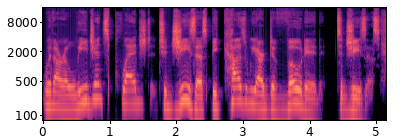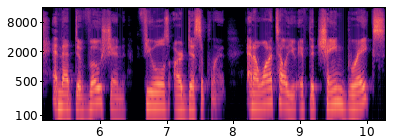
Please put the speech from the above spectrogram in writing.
with our allegiance pledged to Jesus because we are devoted to Jesus. And that devotion fuels our discipline. And I want to tell you, if the chain breaks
